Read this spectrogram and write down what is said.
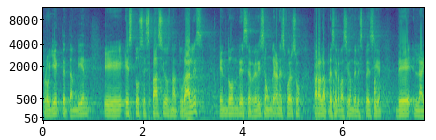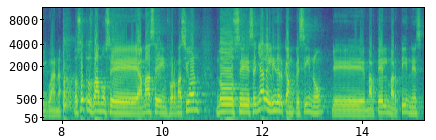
proyecte también estos espacios naturales en donde se realiza un gran esfuerzo para la preservación de la especie de la iguana. Nosotros vamos eh, a más eh, información. Nos eh, señala el líder campesino, Martel Martínez,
